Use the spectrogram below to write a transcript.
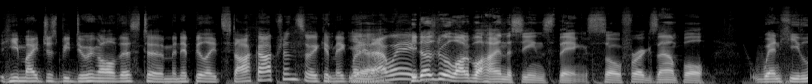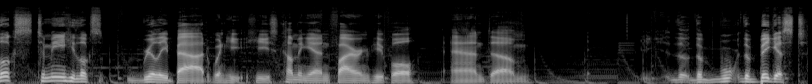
He might just be doing all this to manipulate stock options so he can make money that way. He does do a lot of behind the scenes things. So, for example, when he looks to me, he looks really bad when he he's coming in, firing people, and um, the the the biggest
